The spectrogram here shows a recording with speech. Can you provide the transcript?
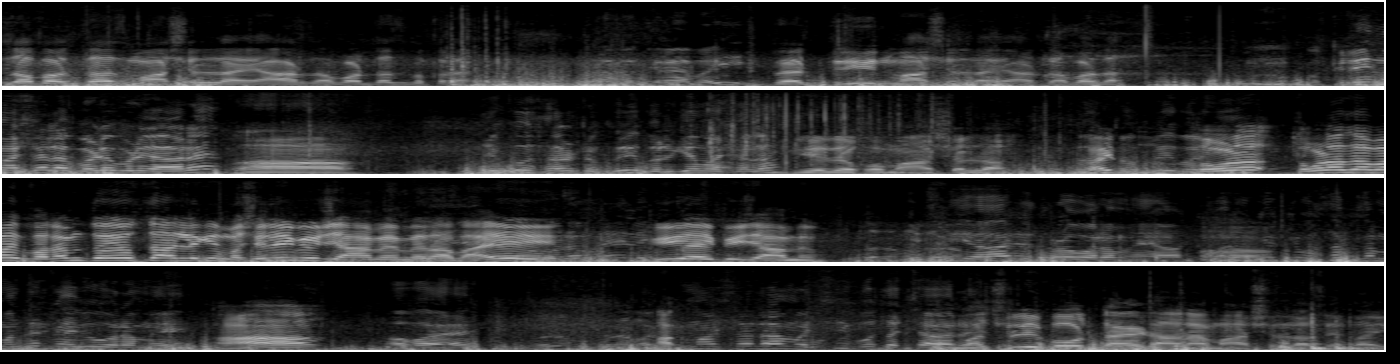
ज़बरदस्त माशाल्लाह यार ज़बरदस्त बकरा है। बकरा भाई? बेहतरीन माशाल्लाह यार ज़बरदस्त। बकरे माशाल्लाह बड़े बड़े आ रहे हैं। हाँ। देखो सर टोकरी भर गया माशाल्लाह। ये देखो माशाल्लाह। भाई थोड़ा थोड़ा सा भाई फर्म तो है उस्ताद लेकिन मछली भी जाम है मेरा भाई। वी आई पी जाम है। यार थोड़ा वरम है यार। हाँ। सब समंदर में अभी वरम है। हाँ। हवा है। मछली बहुत अच्छा आ रहा है। मछली बहुत टाइट आ रहा है माशाल्लाह से भाई।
